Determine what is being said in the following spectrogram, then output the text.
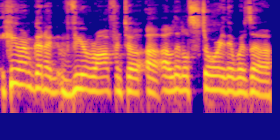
here I'm going to veer off into a, a little story. There was a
